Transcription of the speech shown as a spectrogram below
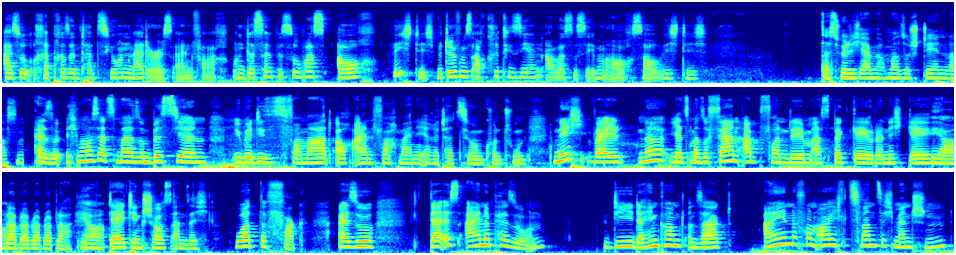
also Repräsentation matters einfach. Und deshalb ist sowas auch wichtig. Wir dürfen es auch kritisieren, aber es ist eben auch sau wichtig. Das würde ich einfach mal so stehen lassen. Also, ich muss jetzt mal so ein bisschen über dieses Format auch einfach meine Irritation kundtun. Nicht, weil, ne, jetzt mal so fernab von dem Aspekt gay oder nicht gay, Ja. bla bla bla bla bla. Ja. Dating-Shows an sich. What the fuck? Also, da ist eine Person, die da hinkommt und sagt, eine von euch 20 Menschen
